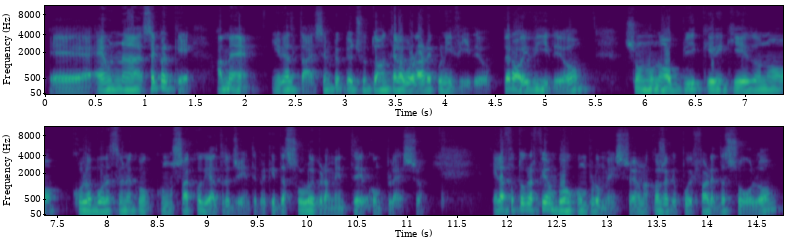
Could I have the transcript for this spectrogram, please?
Eh, è un, sai perché? A me in realtà è sempre piaciuto anche lavorare con i video, però i video sono un hobby che richiedono collaborazione con, con un sacco di altra gente, perché da solo è veramente complesso. E la fotografia è un buon compromesso, è una cosa che puoi fare da solo,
